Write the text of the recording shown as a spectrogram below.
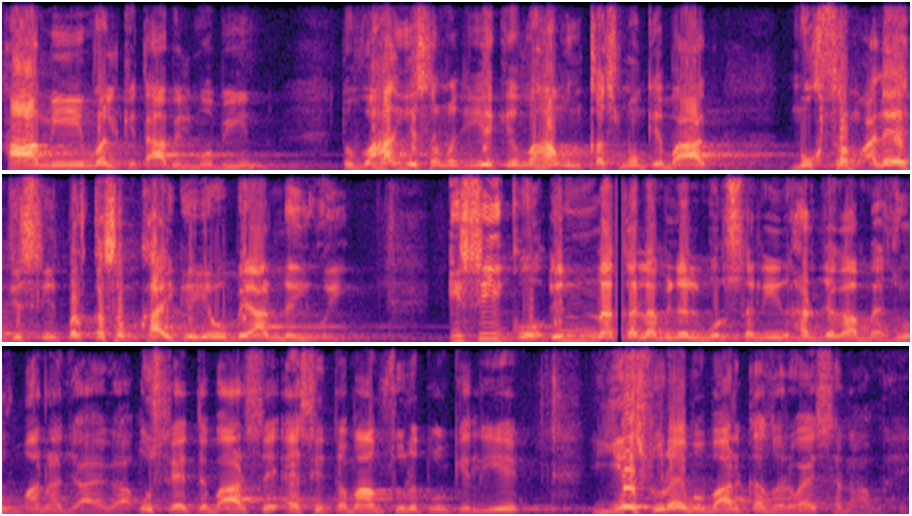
हामीम वल किताबिल मुबीन। तो वहाँ ये समझिए कि वहाँ उन कस्मों के बाद मुकसम अलह जिस चीज़ पर कसम खाई गई है, वो बयान नहीं हुई। इसी को इन नकल अमिनल हर जगह महजूफ माना जाएगा। उस एतबार से ऐसी तमाम सूरतों के लिए ये सूरह मुबारक ज़रवा सलाम है।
